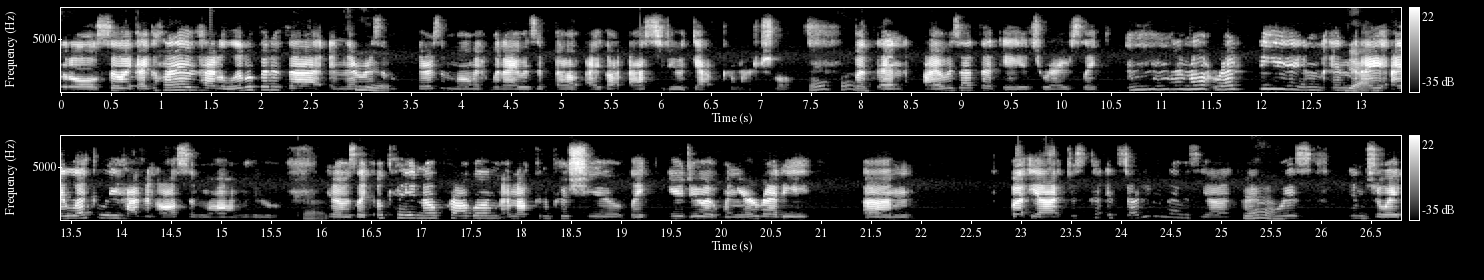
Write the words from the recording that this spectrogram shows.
little, so like I kind of had a little bit of that, and there was a there's a moment when I was about I got asked to do a Gap commercial. Oh, but then I was at that age where I was like, mm, I'm not ready, and, and yeah. I, I luckily have an awesome mom who, Good. you know, was like, okay, no problem. I'm not gonna push you. Like you do it when you're ready. Um, but yeah, it just it started when I was young. Yeah. I've always enjoyed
